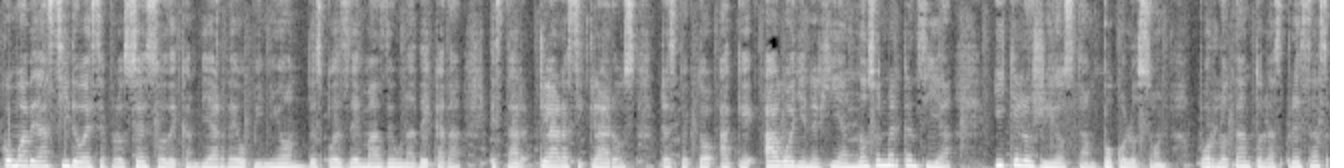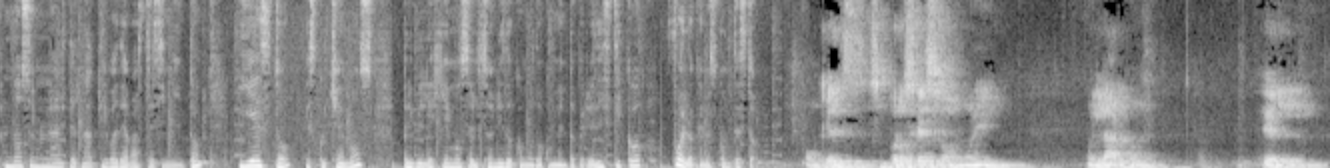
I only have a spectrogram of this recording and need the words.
cómo había sido ese proceso de cambiar de opinión después de más de una década, estar claras y claros respecto a que agua y energía no son mercancía y que los ríos tampoco lo son. Por lo tanto, las presas no son una alternativa de abastecimiento. Y esto, escuchemos, privilegiemos el sonido como documento periodístico, fue lo que nos contestó. Aunque es, es un proceso muy, muy largo, el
